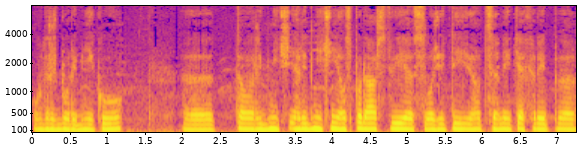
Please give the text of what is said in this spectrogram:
údržbu rybníků. E, to rybnič, rybniční hospodářství je složitý, že ceny těch ryb e, e,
